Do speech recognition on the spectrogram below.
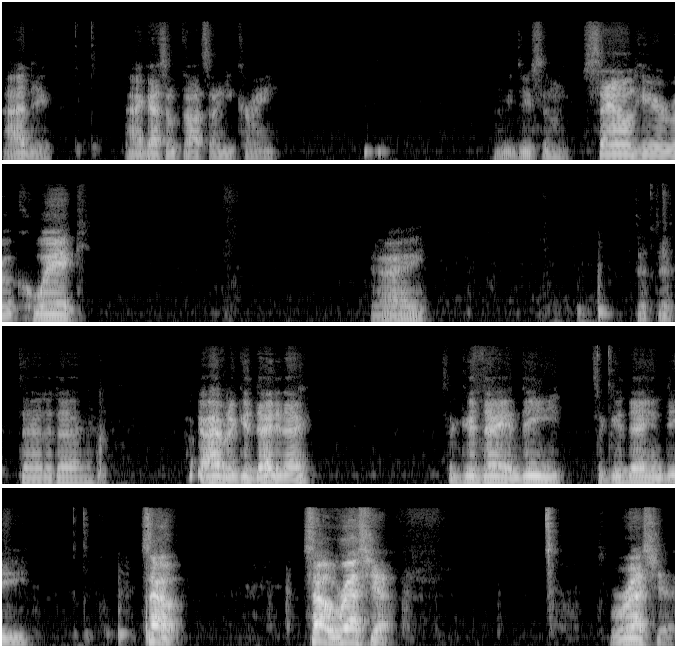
I do. I got some thoughts on Ukraine. Let me do some sound here real quick. All right. Da, da, da, da, da. Hope y'all having a good day today. It's a good day indeed. It's a good day indeed. So, so Russia. Russia.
